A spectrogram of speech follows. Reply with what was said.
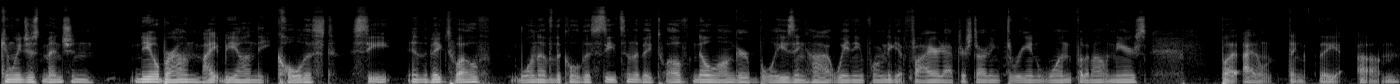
Can we just mention Neal Brown might be on the coldest seat in the Big 12? one of the coldest seats in the Big 12, no longer blazing hot, waiting for him to get fired after starting three and one for the Mountaineers. But I don't think the um,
